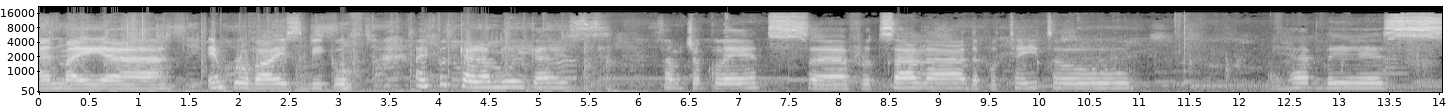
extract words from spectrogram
And my uh, improvised biko. I put caramel, guys. Some chocolates, uh, fruit salad, the potato. I have this.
